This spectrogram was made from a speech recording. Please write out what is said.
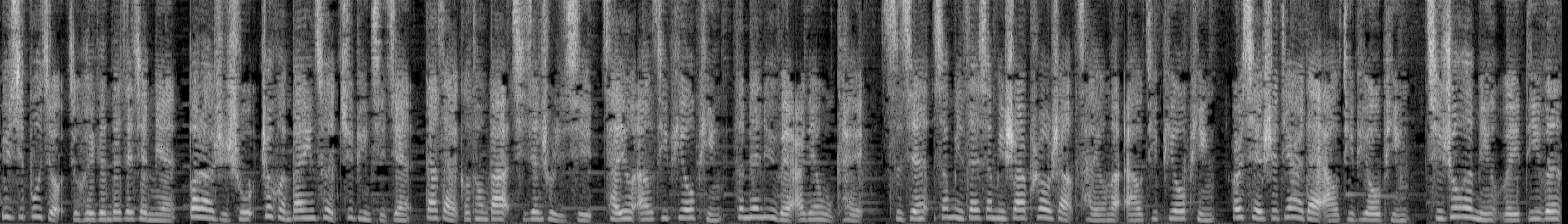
预计不久就会跟大家见面。爆料指出，这款八英寸巨屏旗舰搭载高通八旗舰处理器，采用 LTPO 屏，分辨率为二点五 K。此前，小米在小米十二 Pro 上采用了 LTPO 屏，而且是第二代 LTPO 屏，其中文名为低温、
